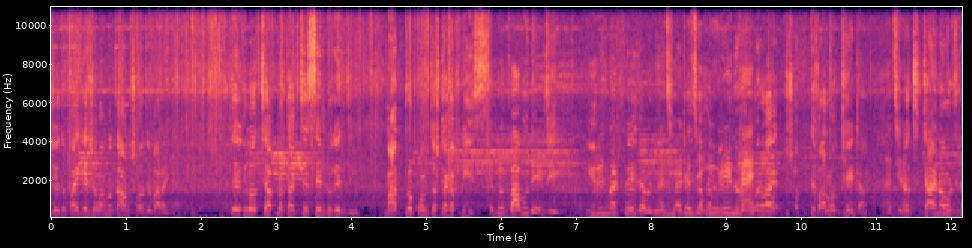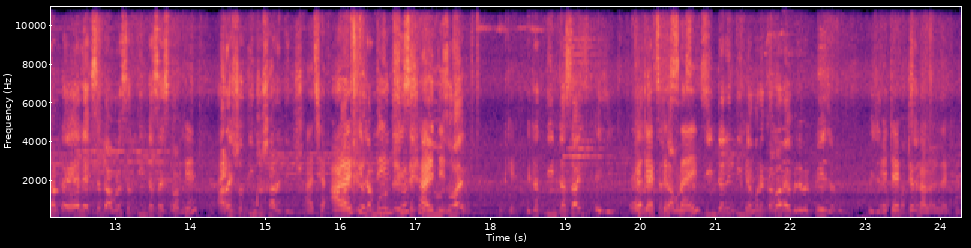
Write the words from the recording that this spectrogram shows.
যেহেতু পাইকারি সব আমরা দাম সহজে বাড়াই না। তো এগুলো হচ্ছে আপনার থাকছে সেন্টু গেঞ্জি মাত্র পঞ্চাশ টাকা পিস এগুলো বাবুদের? জি ইউরিন ম্যাট পেয়ে যাবেন। ইউরিন আচ্ছা, ম্যাট হচ্ছে আপনার urine বিভিন্ন রকমের হয়। সবথেকে ভালো হচ্ছে এটা। আচ্ছা। এটা হচ্ছে চায়না অরিজিনালটা এল এক্সেল ডাবল এক্সেল তিনটা সাইজ পাবেন। আড়াইশো তিনশো সাড়ে তিনশো। আচ্ছা আড়াইশো তিনশো সাড়ে তিনশো। হয়। এটা তিনটা সাইজ এই যে এটা একটা size, তিনটারই তিনটা করে কালার অ্যাভেলেবেল পেয়ে এই এটা একটা কালার দেখেন।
